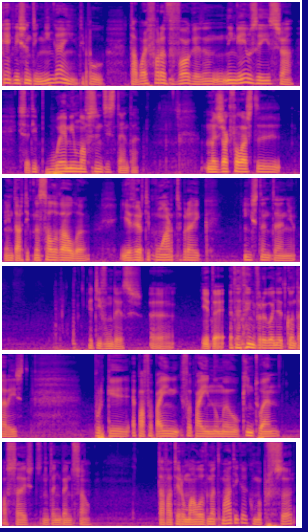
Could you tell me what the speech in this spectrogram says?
Quem é que diz santinho? Ninguém. Tipo, está bué fora de voga. Ninguém usa isso já. Isso é tipo bué 1970. Mas já que falaste em estar tipo na sala de aula e haver tipo um art break instantâneo, eu tive um desses. Uh, e até, até tenho vergonha de contar isto. Porque, epá, foi para aí, foi para aí no meu quinto ano, ou sexto, não tenho bem noção estava a ter uma aula de matemática com o meu professor,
